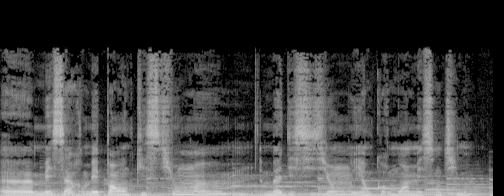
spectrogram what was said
euh, mais ça remet pas en question ma décision et encore moins mes sentiments.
